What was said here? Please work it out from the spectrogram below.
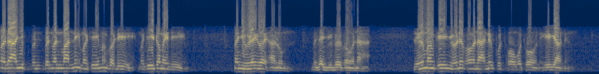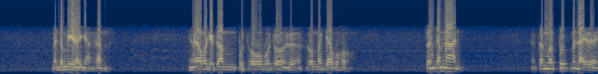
มาดาอยู่เป็นเป็นวันวันนี่บางทีมันก็ดีบางทีก็ไม่ดี มันอยู่ได้ด้วยอารมณ์ไม่ใช่อยู่ด้วยภาวนา หรือบางทีอยู่ในภาวนานึกพุทโธพุทโธอีกอย่างหนึ่ง มันต้องมีหลายอย่างทำอย่างเราวิกรรมพุทโธพุทโธหรือลมหายใจก็ออกจนทำนานกำมาปุ๊บมันได้เลย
